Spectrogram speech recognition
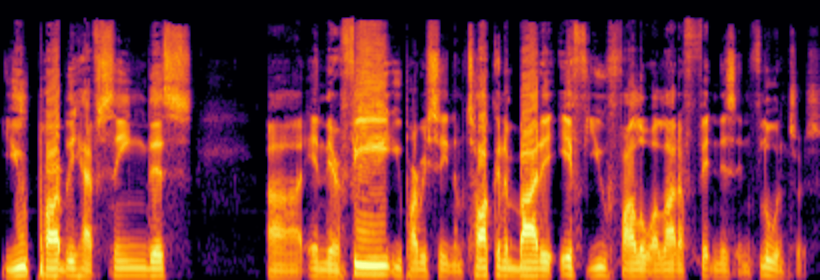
you probably have seen this uh, in their feed. You probably seen them talking about it if you follow a lot of fitness influencers.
